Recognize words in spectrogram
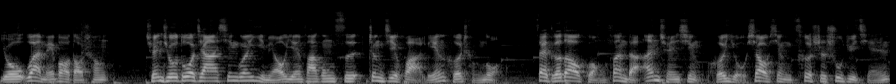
有外媒报道称，全球多家新冠疫苗研发公司正计划联合承诺。在得到广泛的安全性和有效性测试数据前，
